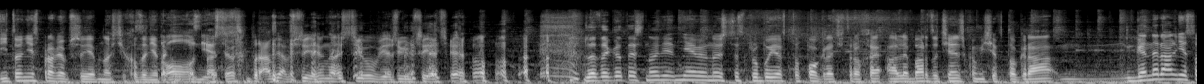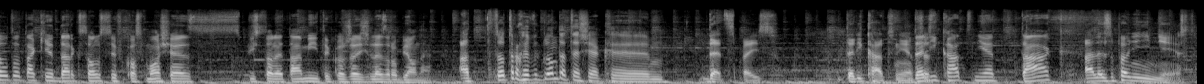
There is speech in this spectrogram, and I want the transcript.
I to nie sprawia przyjemności chodzenie taką O, nie postacią. sprawia przyjemności, uwierz mi przyjacielu. Dlatego też, no nie, nie wiem, no jeszcze spróbuję w to pograć trochę, ale bardzo ciężko mi się w to gra. Mm, Generalnie są to takie Dark Soulsy w kosmosie z pistoletami, tylko że źle zrobione. A to trochę wygląda też jak Dead Space. Delikatnie. Przez, Delikatnie tak, ale zupełnie nim nie jest.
